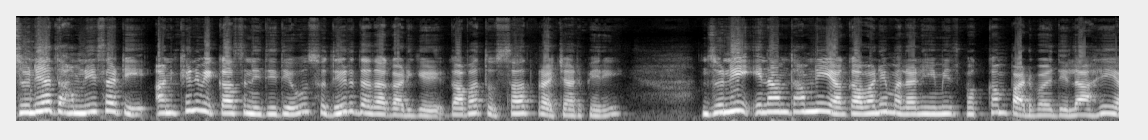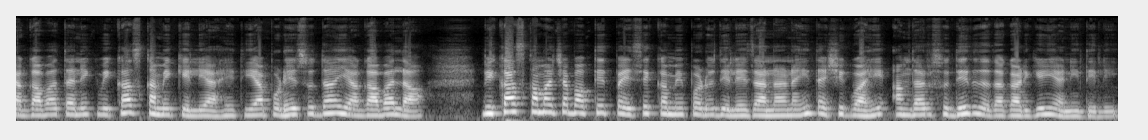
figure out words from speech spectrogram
जुन्या धामणीसाठी आणखीन विकास निधी देऊ सुधीर दादा गाडगीळ गावात उत्साहात प्रचार फेरी. जुनी इनाम धामणी या गावाने मला नेहमीच भक्कम पाठबळ दिलं आहे. या गावात अनेक विकास कामे केली आहेत. यापुढे सुद्धा या गावाला विकास कामाच्या बाबतीत पैसे कमी पडू दिले जाणार नाहीत अशी ग्वाही आमदार सुधीर दादा गाडगीळ यांनी दिली.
